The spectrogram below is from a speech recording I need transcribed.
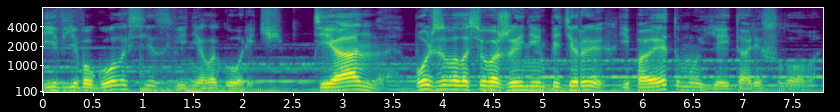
и в его голосе звенела горечь. Тианна пользовалась уважением пятерых, и поэтому ей дали слово.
